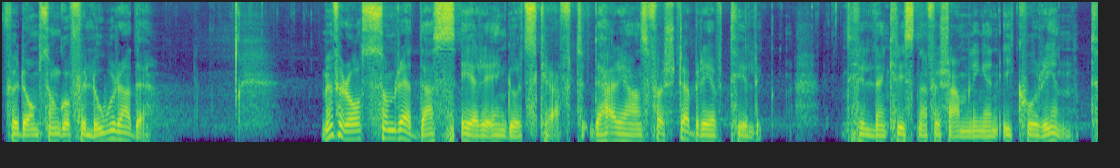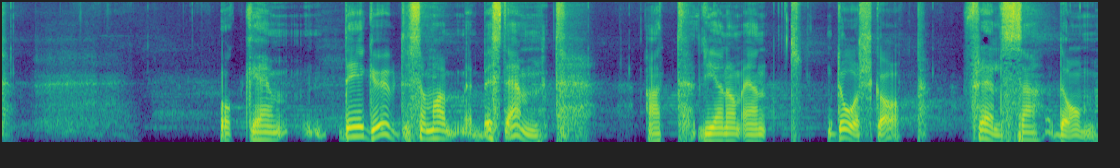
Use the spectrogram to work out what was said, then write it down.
för de som går förlorade. Men för oss som räddas är det en Guds kraft. Det här är hans första brev till, till den kristna församlingen i Korint. Och eh, det är Gud som har bestämt att genom en dårskap frälsa dem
